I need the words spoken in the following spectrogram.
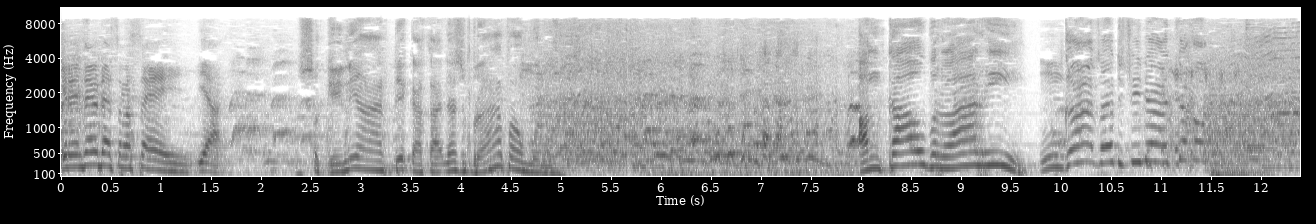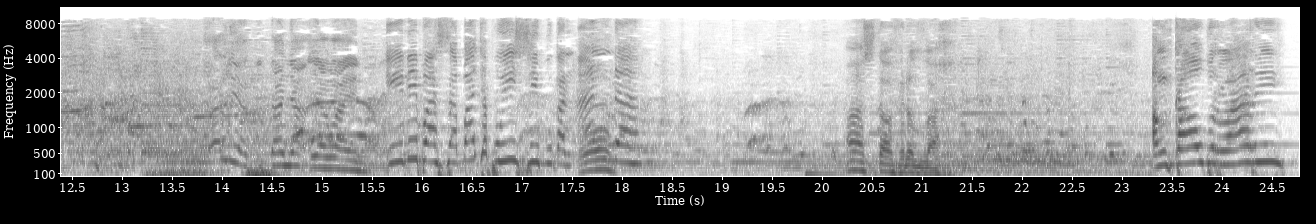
Kirain saya udah selesai. Ya. Segini adik kakaknya seberapa umurnya? Engkau berlari. Enggak, saya di sini aja kok. Lihat ditanya yang lain. Ini bahasa baca puisi bukan Anda. Astagfirullah. Engkau berlari.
